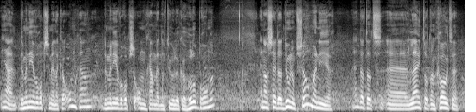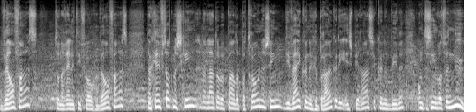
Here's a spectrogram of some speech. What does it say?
ja, de manier waarop ze met elkaar omgaan. De manier waarop ze omgaan met natuurlijke hulpbronnen. En als ze dat doen op zo'n manier dat dat uh, leidt tot een grote welvaart, tot een relatief hoge welvaart, dan geeft dat misschien, en dat laat dat bepaalde patronen zien die wij kunnen gebruiken, die inspiratie kunnen bieden, om te zien wat we nu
